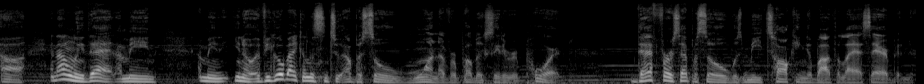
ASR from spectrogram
Uh, and not only that, I mean, I mean, you know, if you go back and listen to episode one of Republic City Report, that first episode was me talking about the Last Airbender,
